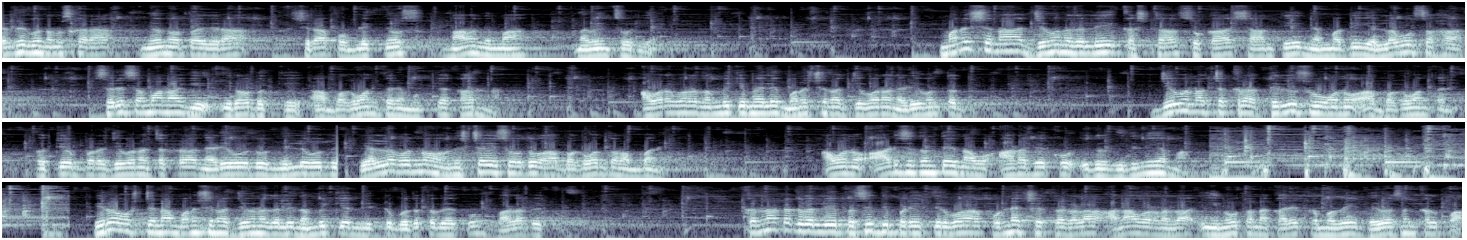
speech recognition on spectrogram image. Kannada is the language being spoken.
ಎಲ್ರಿಗೂ ನಮಸ್ಕಾರ. ನೀವು ನೋಡ್ತಾ ಇದ್ದೀರಾ ಶಿರಾ ಪಬ್ಲಿಕ್ ನ್ಯೂಸ್. ನಾನು ನಿಮ್ಮ ನವೀನ್ ಸೂರ್ಯ. ಮನುಷ್ಯನ ಜೀವನದಲ್ಲಿ ಕಷ್ಟ, ಸುಖ, ಶಾಂತಿ, ನೆಮ್ಮದಿ ಎಲ್ಲವೂ ಸಹ ಸರಿಸಮಾನಾಗಿ ಇರೋದಕ್ಕೆ ಆ ಭಗವಂತನೇ ಮುಖ್ಯ ಕಾರಣ. ಅವರವರ ನಂಬಿಕೆ ಮೇಲೆ ಮನುಷ್ಯನ ಜೀವನ ನಡೆಯುವಂಥದ್ದು. ಜೀವನ ಚಕ್ರ ತಿರುಗಿಸುವವನು ಆ ಭಗವಂತನೇ. ಪ್ರತಿಯೊಬ್ಬರ ಜೀವನ ಚಕ್ರ ನಡೆಯುವುದು, ನಿಲ್ಲುವುದು ಎಲ್ಲವನ್ನು ನಿಶ್ಚಯಿಸೋದು ಆ ಭಗವಂತನೊಬ್ಬನೇ. ಅವನು ಆಡಿಸಿದಂತೆ ನಾವು ಆಡಬೇಕು, ಇದು ವಿಧಿ ನಿಯಮ. ಇರೋವಷ್ಟಿನ ಮನುಷ್ಯನ ಜೀವನದಲ್ಲಿ ನಂಬಿಕೆಯನ್ನಿಟ್ಟು ಬದುಕಬೇಕು, ಬಾಳಬೇಕು. ಕರ್ನಾಟಕದಲ್ಲಿ ಪ್ರಸಿದ್ಧಿ ಪಡೆಯುತ್ತಿರುವ ಪುಣ್ಯಕ್ಷೇತ್ರಗಳ ಅನಾವರಣದ ಈ ನೂತನ ಕಾರ್ಯಕ್ರಮವೇ ದೈವ ಸಂಕಲ್ಪ.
